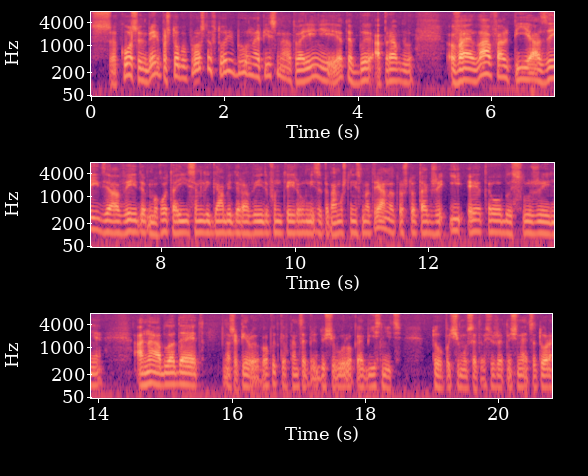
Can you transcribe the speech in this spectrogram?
с косовым бреем, чтобы просто в Торе было написано о творении, и это бы оправдывало. Потому что, несмотря на то, что также и эта область служения, она обладает, наша первая попытка в конце предыдущего урока объяснить, то, почему с этого сюжета начинается Тора,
